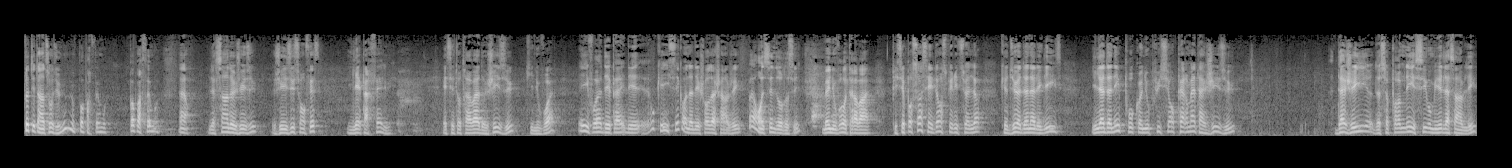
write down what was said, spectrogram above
Tout est en dessous. Il dit, pas parfait moi. Pas parfait moi. Non, non. Le sang de Jésus, Jésus son Fils, il est parfait lui. Et c'est au travers de Jésus qu'il nous voit et il voit des, OK, il sait qu'on a des choses à changer. Ben, on le sait nous aussi. Mais il nous voit au travers. Puis c'est pour ça, ces dons spirituels-là que Dieu a donnés à l'Église, il a donné pour que nous puissions permettre à Jésus d'agir, de se promener ici au milieu de l'Assemblée.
